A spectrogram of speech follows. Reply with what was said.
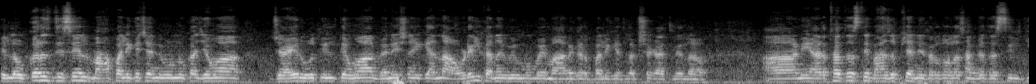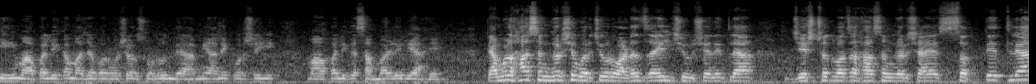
हे लवकरच दिसेल. महापालिकेच्या निवडणुका जेव्हा जाहीर होतील तेव्हा गणेश नाईक यांना आवडेल का नवी मुंबई महानगरपालिकेत लक्ष घातलेलं? आणि अर्थातच ते भाजपच्या नेतृत्वाला सांगत असतील की ही महापालिका माझ्या भरवशावर सोडून द्या. मी अनेक वर्ष ही महापालिका सांभाळलेली आहे. त्यामुळे हा संघर्ष वरचेवर वाढत जाईल. शिवसेनेतल्या ज्येष्ठत्वाचा हा संघर्ष आहे. सत्तेतल्या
